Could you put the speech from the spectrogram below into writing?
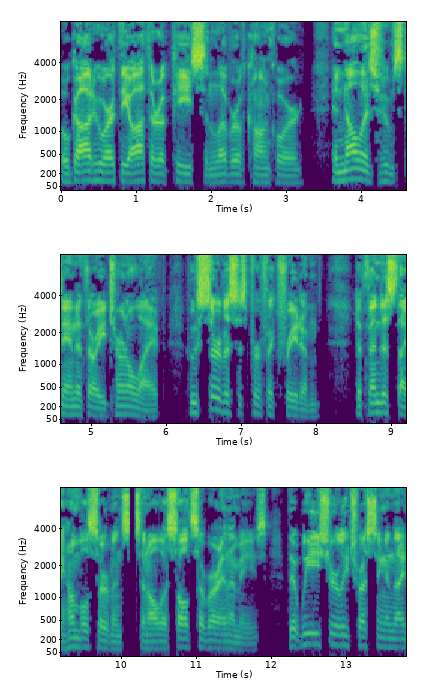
O God, who art the author of peace and lover of concord, in knowledge whom standeth our eternal life, whose service is perfect freedom, defendest thy humble servants in all assaults of our enemies, that we, surely trusting in thy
